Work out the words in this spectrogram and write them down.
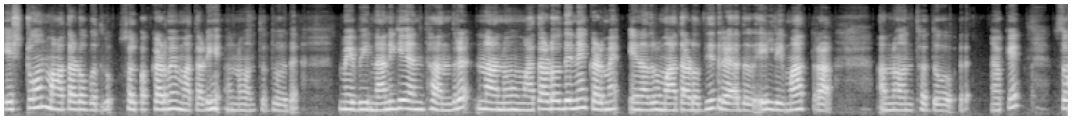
ಎಷ್ಟೊಂದು ಮಾತಾಡೋ ಬದಲು ಸ್ವಲ್ಪ ಕಡಿಮೆ ಮಾತಾಡಿ ಅನ್ನುವಂಥದ್ದು ಇದೆ. ಮೇ ಬಿ ನನಗೆ ಅಂತ ಅಂದರೆ ನಾನು ಮಾತಾಡೋದೇನೆ ಕಡಿಮೆ, ಏನಾದರೂ ಮಾತಾಡೋದಿದ್ರೆ ಅದು ಇಲ್ಲಿ ಮಾತ್ರ ಅನ್ನುವಂಥದ್ದು ಇದೆ. ಓಕೆ ಸೊ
